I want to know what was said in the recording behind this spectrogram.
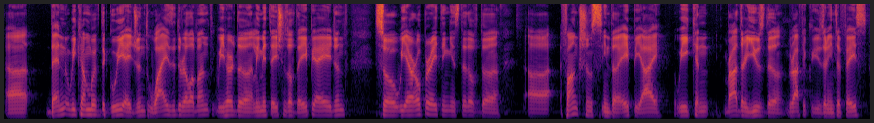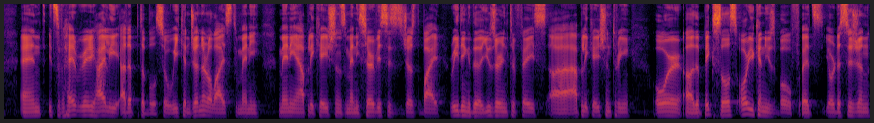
Uh, then we come with the GUI agent. Why is it relevant? We heard the limitations of the API agent. So we are operating instead of the uh, functions in the API, we can rather use the graphical user interface, and it's very, highly adaptable. So we can generalize to many, many applications, many services just by reading the user interface uh, application tree or uh, the pixels, or you can use both. It's your decision,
